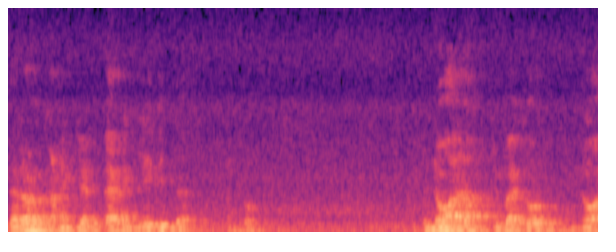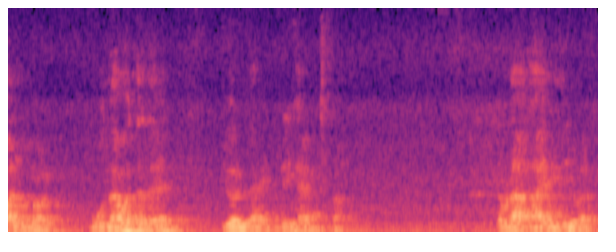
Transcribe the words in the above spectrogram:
there are connected directly with no tobacco no alcohol മൂന്നാമത്തത് യുവർ ഡയറ്ററി ഹാബിറ്റ്സ് ആണ്. നമ്മുടെ ആഹാര രീതികളാണ്.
